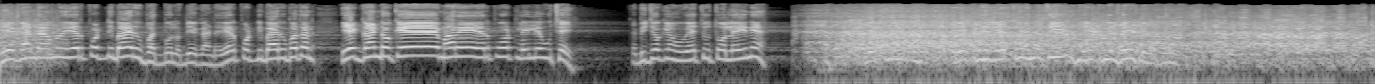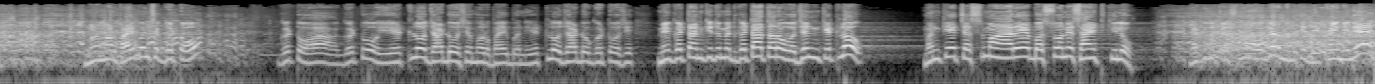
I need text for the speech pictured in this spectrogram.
બે ગાંડા હમણાં એરપોર્ટની બહાર ઊભા બોલો, બે ગાંડા એરપોર્ટની બહાર ઊભા હતા ને, એક ગાંડો કે, મારે એરપોર્ટ લઈ લેવું છે. તો બીજો કે, હું વેચું તો લઈને. એકને વેચવું નથી એકને લઈ લેવું. હમણાં મારો ભાઈબંધ છે ગટો. ગટો, હા, ગટો એટલો જાડો છે મારો ભાઈ બન એટલો જાડો ગટો છે. મેં ગટાને કીધું, મેં ગટા, તારો વજન કેટલો? મન કે, ચશ્મા આરે બસો ને સાઠ કિલો. મેં કીધું, ચશ્મા વગર મને કે દેખાય નહીં ને.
